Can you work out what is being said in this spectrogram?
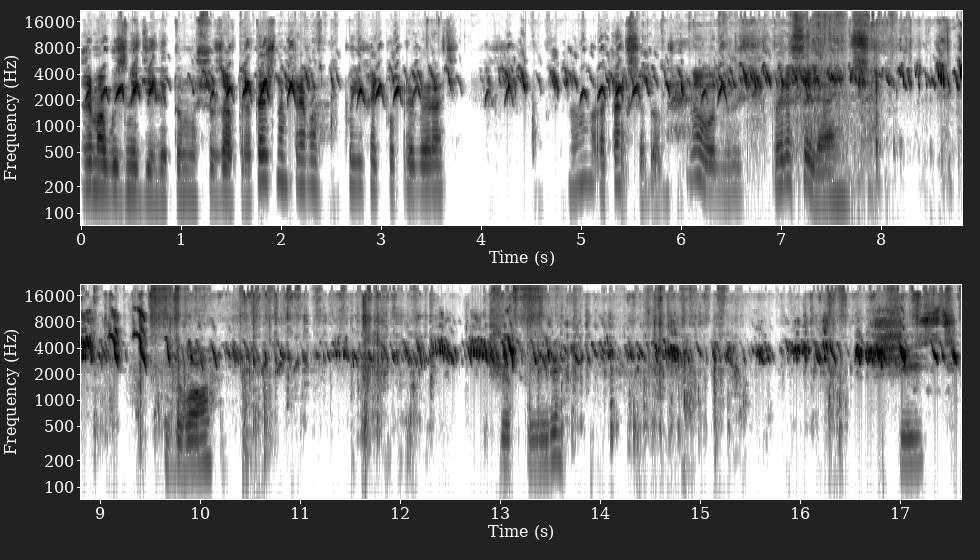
вже, мабуть, з неділі, тому що завтра теж нам треба поїхати поприбирати. Ну, а так все добре. Ну от, переселяємося. Два. Чотири. Шість.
